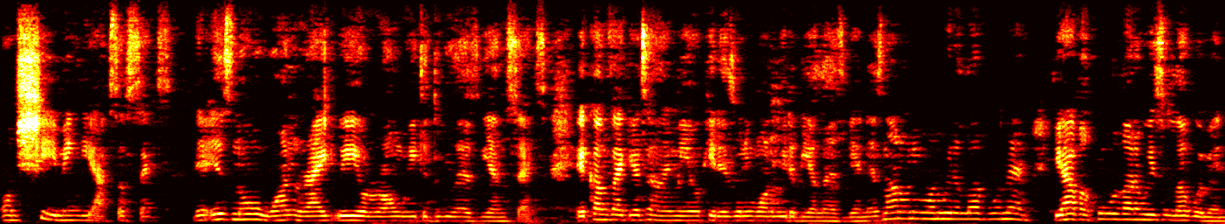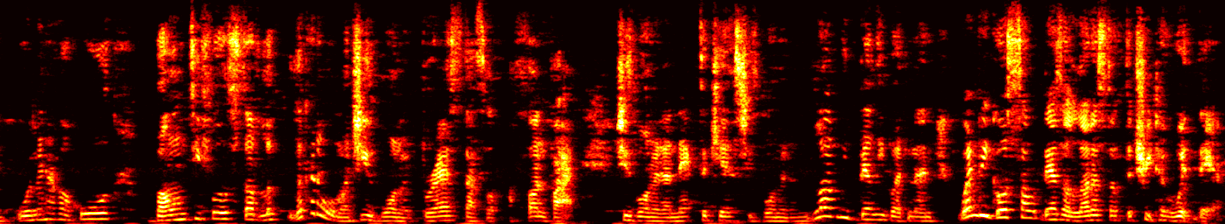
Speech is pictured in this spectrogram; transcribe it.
on shaming the acts of sex. There is no one right way or wrong way to do lesbian sex. It comes like you're telling me, okay, there's only one way to be a lesbian. There's not only one way to love women. You have a whole lot of ways to love women. Women have a whole bountiful stuff. Look, look at a woman. She's born with breasts. That's a, a fun fact. She's born with a neck to kiss. She's born with a lovely belly button. And when we go south, there's a lot of stuff to treat her with there.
